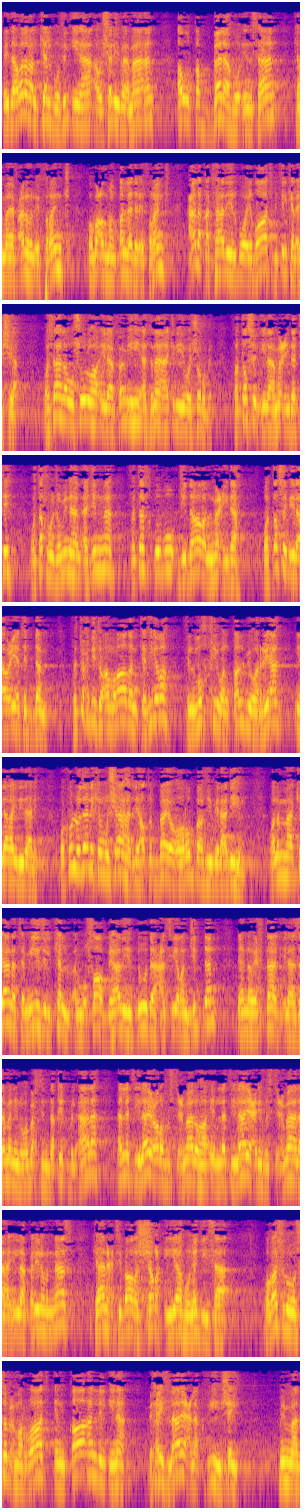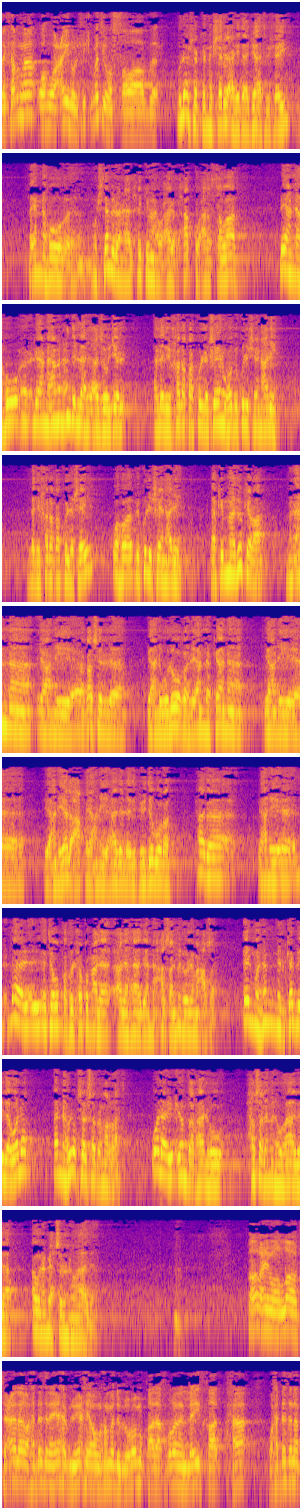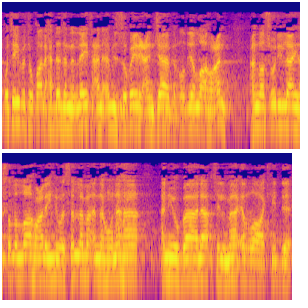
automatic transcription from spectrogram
فإذا ولغ الكلب في الإناء أو شرب ماء أو قبله إنسان كما يفعله الإفرنج وبعض من قلد الإفرنج علقت هذه البويضات بتلك الأشياء وسهل وصولها إلى فمه أثناء أكله وشربه فتصل إلى معدته وتخرج منها الأجنة فتثقب جدار المعدة وتصل إلى أوعية الدم فتحدث أمراضا كثيرة في المخ والقلب والرئة إلى غير ذلك وكل ذلك مشاهد لأطباء أوروبا في بلادهم. ولما كان تمييز الكلب المصاب بهذه الدودة عسيرا جدا لأنه يحتاج إلى زمن وبحث دقيق بالآلة التي لا يعرف استعمالها التي لا يعرف استعمالها إلا قليل من الناس كان اعتبار الشرع إياه نجسا. وغسله سبع مرات إنقاء للإناء بحيث لا يعلق فيه شيء. مما ذكرنا وهو عين الحكمة والصواب. ولا شك أن الشريعة إذا جاءت بشيء فإنه مشتمل على الحكمة وعلى الحق وعلى الصواب. لأنه لأنها من عند الله عز وجل الذي خلق كل شيء وهو بكل شيء عليم. الذي خلق كل شيء وهو بكل شيء عليم. لكن ما ذكر من أن يعني غسل يعني ولوغه لأنه كان يعني يعني يلعق يعني هذا الذي في دبره هذا يعني لا يتوقف الحكم على على هذا أن حصل منه ولا ما حصل. المهم أن الكلب إذا ولغ أنه يغسل سبع مرات ولا ينظر هل هو حصل منه هذا أو لم يحصل منه هذا قال رحمه الله تعالى وحدثنا يحيى بن يحيى ومحمد بن رمح قال أخبرنا الليث قال حاء وحدثنا قتيبة قال حدثنا الليث عن أبي الزبير عن جابر رضي الله عنه عن رسول الله صلى الله عليه وسلم أنه نهى أن يبال في الماء الراكد.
